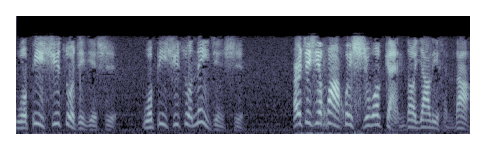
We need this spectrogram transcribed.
我必须做这件事，我必须做那件事。”而这些话会使我感到压力很大。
